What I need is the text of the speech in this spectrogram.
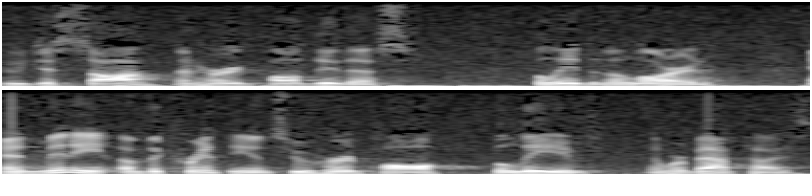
who just saw and heard Paul do this, believed in the Lord, and many of the Corinthians who heard Paul believed and were baptized.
